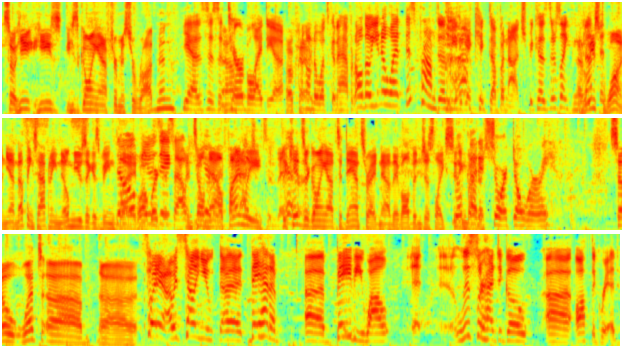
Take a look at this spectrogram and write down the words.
So he he's he's going after Mr. Rodman. Yeah, this is a No? terrible idea. Okay. I don't know what's going to happen. Although, you know what? This prom does need to get kicked up a notch because there's like At nothing. least one. Yeah, nothing's happening. No music is being No played. Well, we're Music. just out until here. now. Finally, action's in the there. kids are going out to dance right now. They've all been just like sitting We'll by cut the. it short. Don't worry. So what? Uh, uh, So anyway, I was telling you, uh, they had a, a baby while uh, Listler had to go uh, off the grid.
